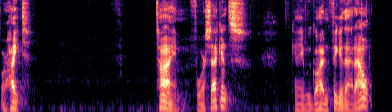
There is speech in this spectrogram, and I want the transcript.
or height time, four seconds. Okay, we go ahead and figure that out.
